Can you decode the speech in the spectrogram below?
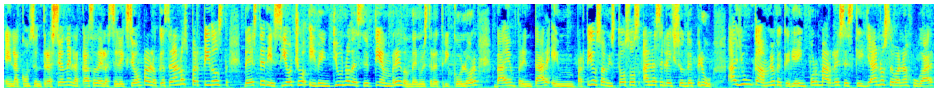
en la concentración en la casa de la selección para lo que serán los partidos de este 18 y 21 de septiembre donde nuestra tricolor va a enfrentar en partidos amistosos a la selección de Perú. Hay un cambio que quería informarles es que ya no se van a jugar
